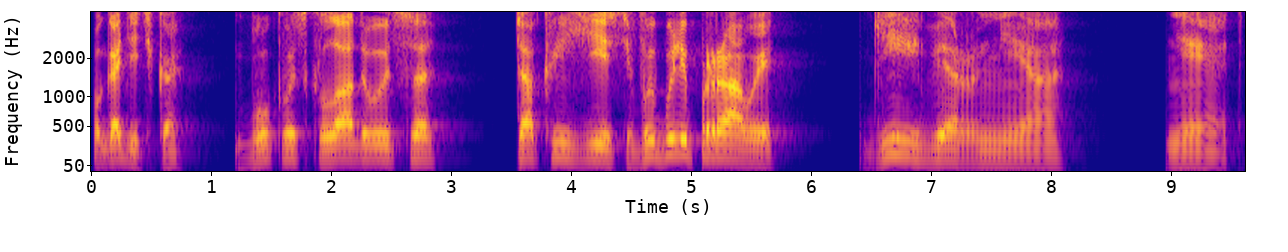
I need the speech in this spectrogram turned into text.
Погодите-ка, буквы складываются... Так и есть, вы были правы. Гиберния. Нет,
